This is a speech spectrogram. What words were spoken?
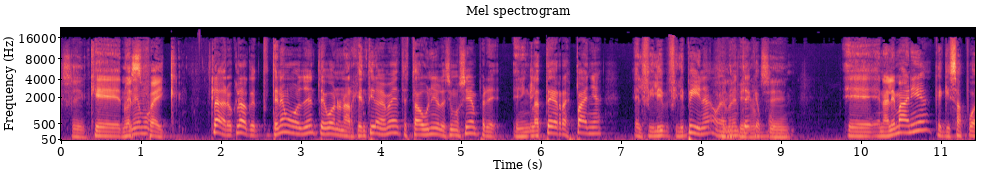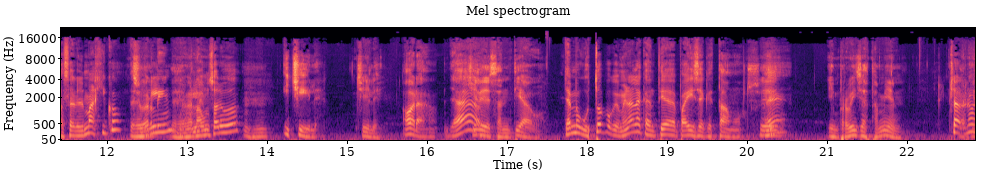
Sí. Que no tenemos- es fake. Claro, claro, que tenemos oyentes, bueno, en Argentina, obviamente, Estados Unidos, lo decimos siempre, en Inglaterra, España, el Filip- Filipina, obviamente, Filipino, que, sí. eh, en Alemania, que quizás pueda ser el mágico, desde Sí, Berlín, desde Berlín. un saludo, y Chile. Chile. Ahora, ya, Chile de Santiago. ya me gustó porque mirá la cantidad de países que estamos. Sí. ¿eh? Y en provincias también. Claro, ¿no?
